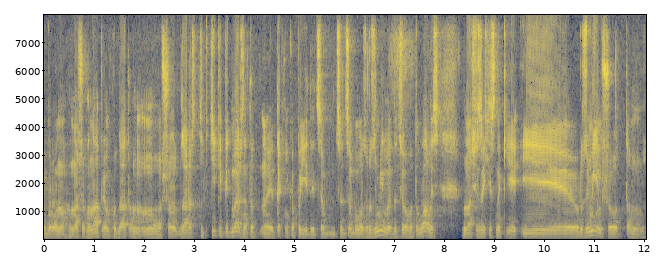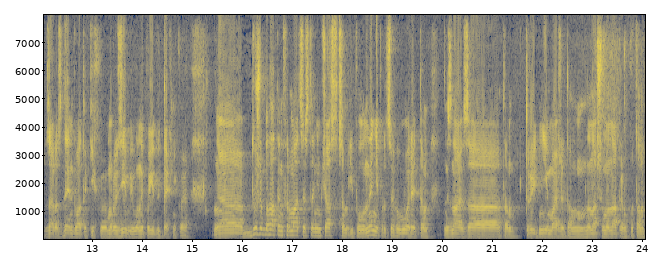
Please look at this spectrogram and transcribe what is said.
оборону нашого напрямку, да, там, що зараз ті- тільки підмерзне, то е, техніка поїде. Це, це, це було зрозуміло, і до цього готувались наші захисники. І розуміємо, що там зараз день-два таких морозів, і вони поїдуть технікою. Е, Дуже багато інформації останнім часом, і полонені про це говорять. Там не знаю, за там три дні майже там на нашому напрямку там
